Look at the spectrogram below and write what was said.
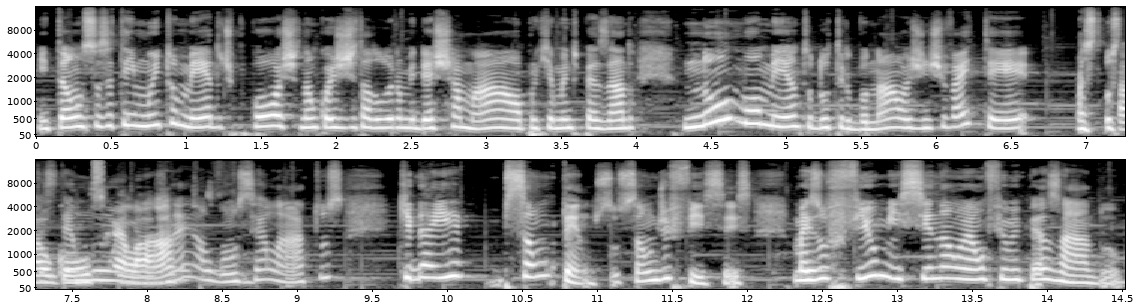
Então, se você tem muito medo, tipo, poxa, não, coisa de ditadura me deixa mal, porque é muito pesado. No momento do tribunal, a gente vai ter os, os alguns né? relatos. Né? Alguns relatos, que daí são tensos, são difíceis. Mas o filme em si não é um filme pesado,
